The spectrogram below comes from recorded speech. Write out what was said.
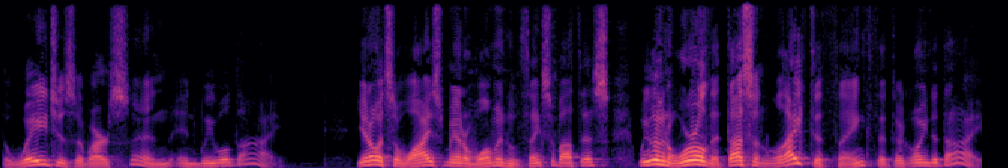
the wages of our sin and we will die. You know, it's a wise man or woman who thinks about this. We live in a world that doesn't like to think that they're going to die.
